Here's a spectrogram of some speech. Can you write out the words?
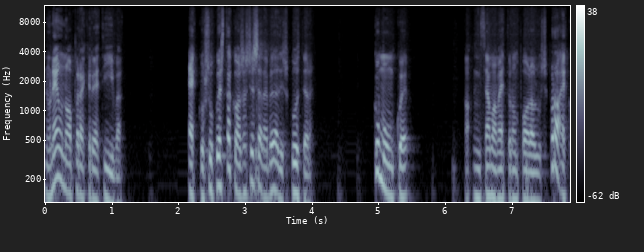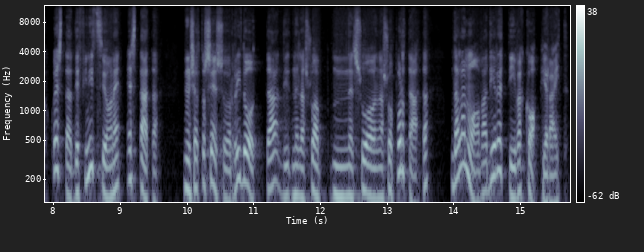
non è un'opera creativa. Ecco, su questa cosa ci sarebbe da discutere. Comunque, no, iniziamo a mettere un po' la luce. Però ecco, questa definizione è stata in un certo senso ridotta di, nella, sua, nel suo, nella sua portata dalla nuova direttiva copyright.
